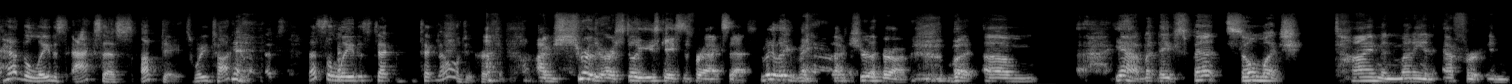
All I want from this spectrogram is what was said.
I have the latest access updates. What are you talking about? That's that's the latest tech technology, Chris. I'm sure there are still use cases for access. Believe me, I'm sure there are. But um, yeah, but they've spent so much time and money and effort in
